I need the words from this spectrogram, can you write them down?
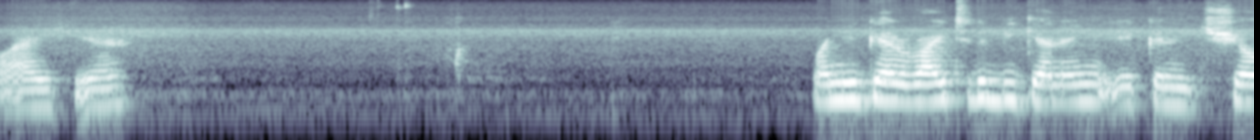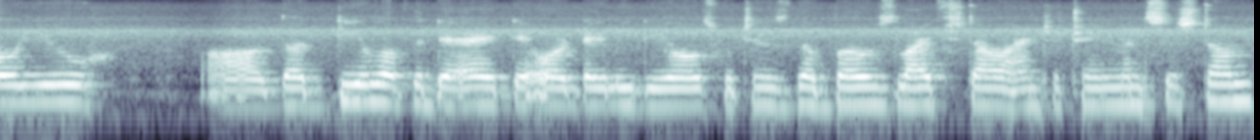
right here. When you get right to the beginning, it can show you uh, the deal of the day or daily deals, which is the Bose Lifestyle Entertainment System.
